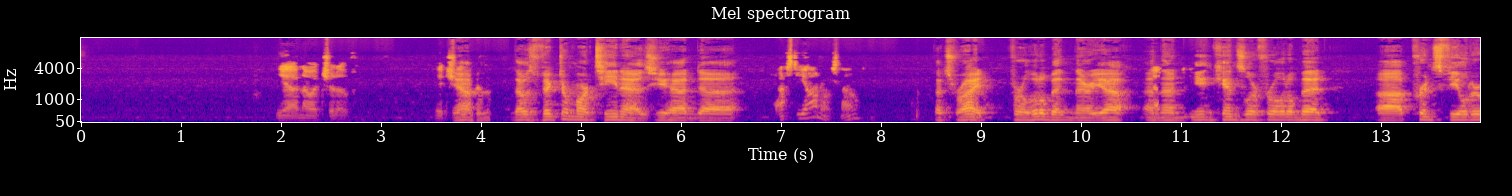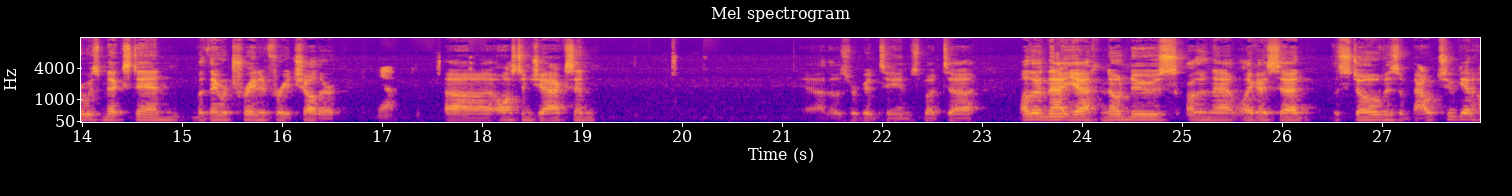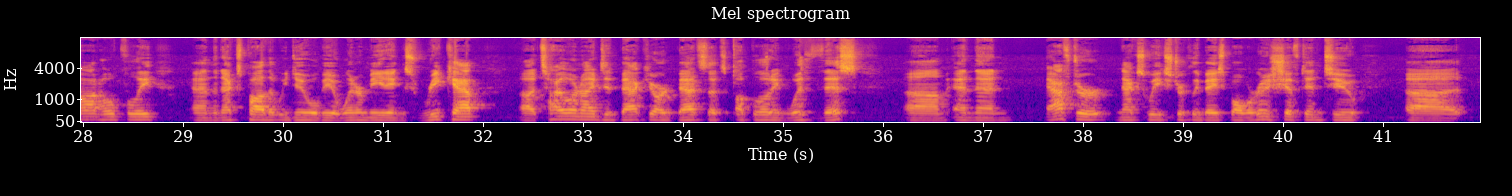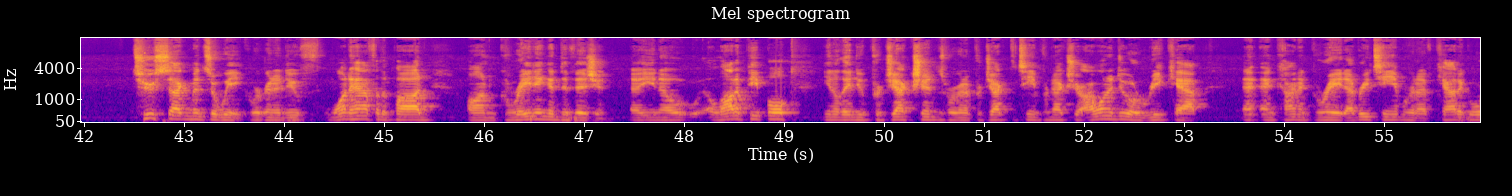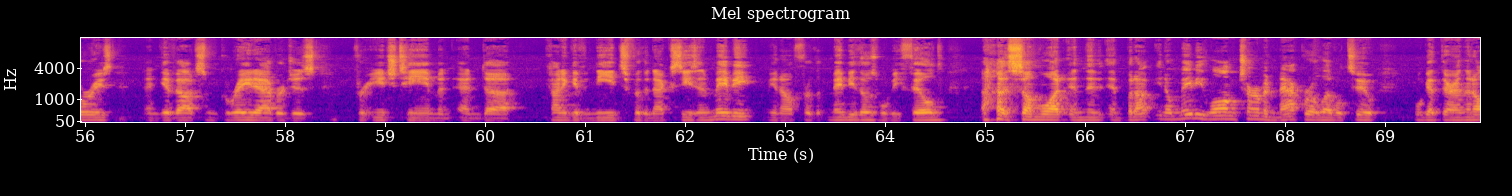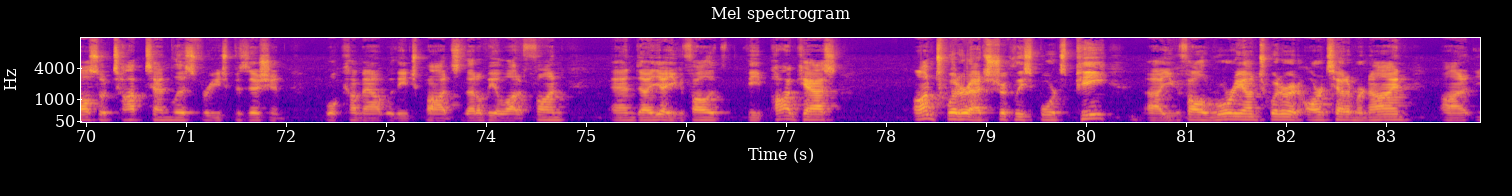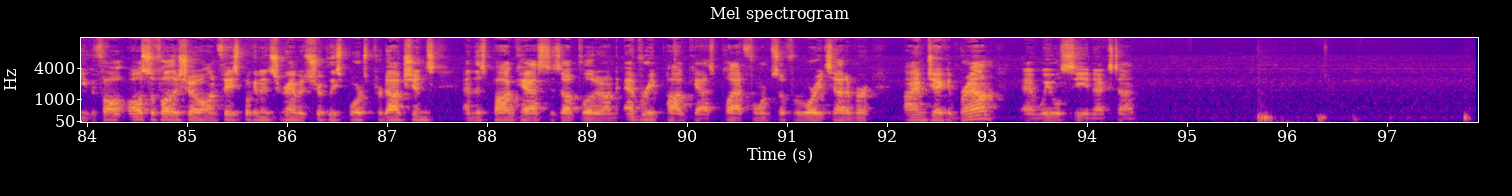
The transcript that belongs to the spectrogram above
Yeah, no, it should have. It should. Yeah, that was Victor Martinez. You had uh, Castellanos now. That's right, for a little bit in there, yeah, and then Ian Kinsler for a little bit. Uh, Prince Fielder was mixed in, but they were traded for each other. Yeah. Uh, Austin Jackson. Yeah, those were good teams, but uh, other than that, yeah, no news. Other than that, like I said, the stove is about to get hot, hopefully. And the next pod that we do will be a winter meetings recap. Uh, Tyler and I did backyard bets. That's uploading with this. Um, and then after next week, strictly baseball, we're going to shift into uh, two segments a week. We're going to do one half of the pod on grading a division. Uh, you know, a lot of people, you know, they do projections. We're going to project the team for next year. I want to do a recap and, and kind of grade every team. We're going to have categories and give out some grade averages for each team and and uh, kind of give needs for the next season. Maybe you know for the, maybe those will be filled uh, somewhat, and then but uh, you know maybe long term and macro level too. We'll get there, and then also top ten lists for each position will come out with each pod. So that'll be a lot of fun. And uh, yeah, you can follow the podcast on Twitter at Strictly Sports P. Uh, you can follow Rory on Twitter at rtettemer9. Uh, you can follow, also follow the show on Facebook and Instagram at Strictly Sports Productions. And this podcast is uploaded on every podcast platform. So for Rory Tettemer, I'm Jacob Browne, and we will see you next time.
